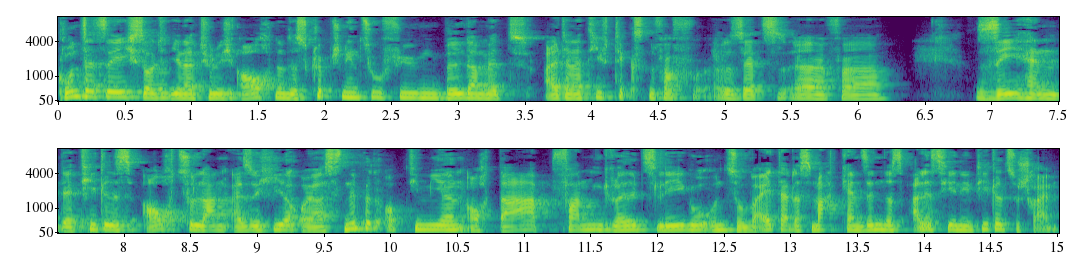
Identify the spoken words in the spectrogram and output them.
grundsätzlich solltet ihr natürlich auch eine Description hinzufügen, Bilder mit Alternativtexten versetz, äh, versehen. Der Titel ist auch zu lang, also hier euer Snippet optimieren, auch da Pfannen, Grills, Lego und so weiter. Das macht keinen Sinn, das alles hier in den Titel zu schreiben.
